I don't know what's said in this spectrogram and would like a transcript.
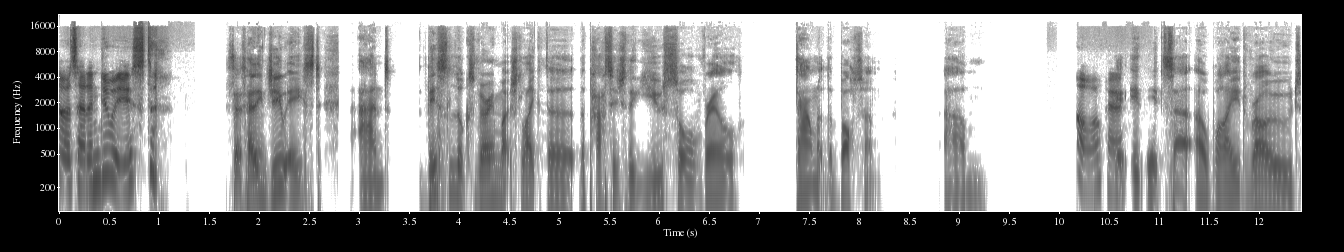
So it's heading due east. so it's heading due east and this looks very much like the the passage that you saw Rill down at the bottom um Oh, okay. it, it- it's a, a wide road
